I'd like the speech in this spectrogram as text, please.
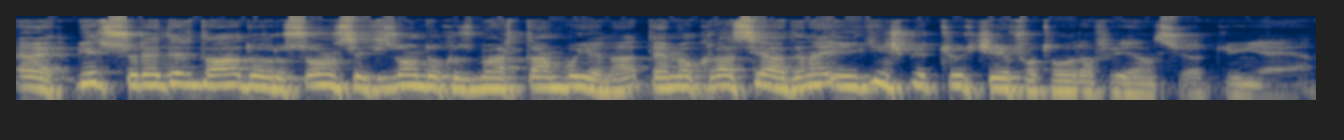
Evet, bir süredir daha doğrusu 18-19 Mart'tan bu yana demokrasi adına ilginç bir Türkiye fotoğrafı yansıyor dünyaya.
